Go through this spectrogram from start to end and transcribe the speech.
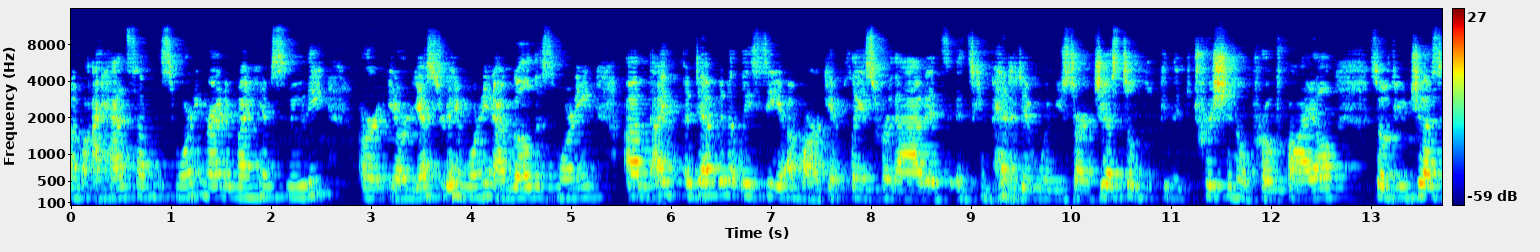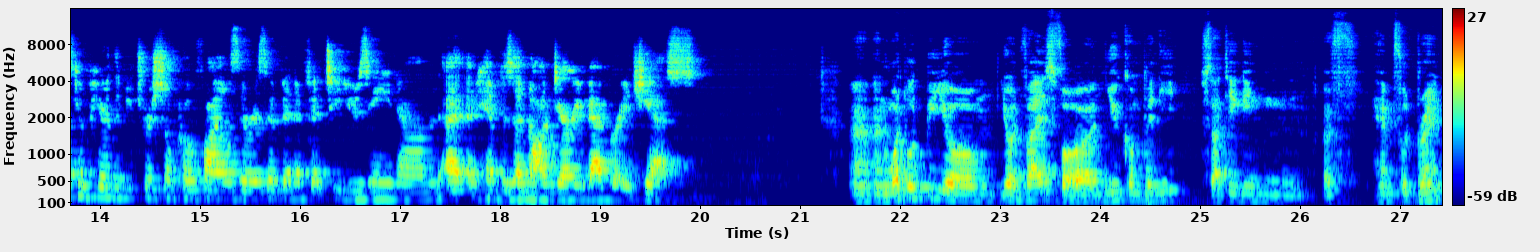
Um, I had some this morning, right, in my hemp smoothie, or, or yesterday morning. I will this morning. Um, I definitely see a marketplace for that. It's it's competitive when you start just to look at the nutritional profile. So if you just compare the nutritional profiles, there is a benefit to using um, a, hemp as a non-dairy beverage. Yes. and what would be your your advice for a new company starting in a hemp food brand?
